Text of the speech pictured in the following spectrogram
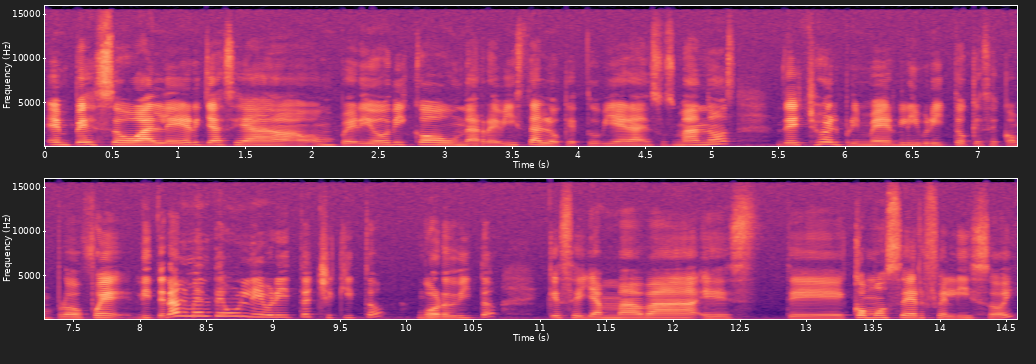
empezó a leer ya sea un periódico, una revista, lo que tuviera en sus manos. De hecho, el primer librito que se compró fue literalmente un librito chiquito, gordito, que se llamaba este Cómo ser feliz hoy.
